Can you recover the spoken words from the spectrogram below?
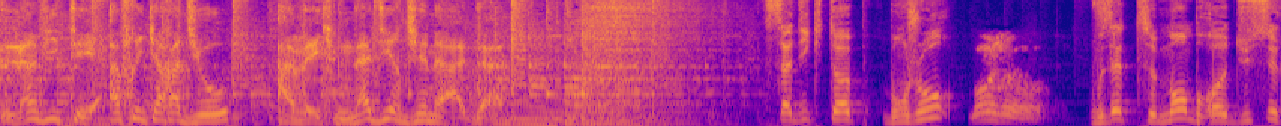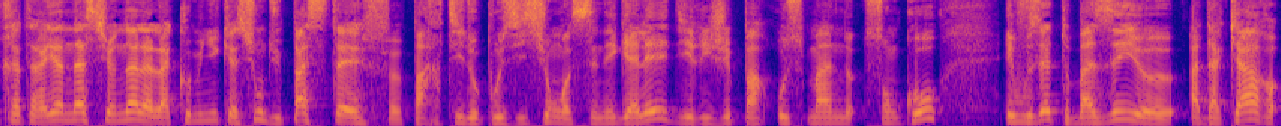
L'invité Africa Radio avec Nadir Djenad. Sadik Top, bonjour. Bonjour. Vous êtes membre du secrétariat national à la communication du PASTEF, parti d'opposition sénégalais dirigé par Ousmane Sonko, et vous êtes basé euh, à Dakar,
